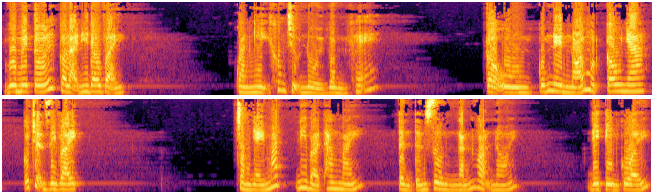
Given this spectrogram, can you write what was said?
Vừa mới tới, cậu lại đi đâu vậy? Quan nghị không chịu nổi gầm khẽ. Cậu cũng nên nói một câu nha, Có chuyện gì vậy? Trong nháy mắt đi vào thang máy. Tần Tấn Dương ngắn gọn nói, Đi tìm cô ấy.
